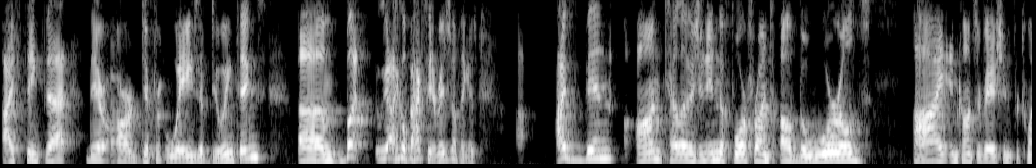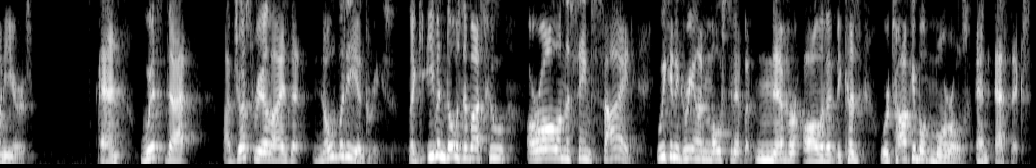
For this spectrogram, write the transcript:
I think that there are different ways of doing things. Um, but I go back to the original thing is I've been on television in the forefront of the world's eye in conservation for 20 years. And with that, I've just realized that nobody agrees. Like even those of us who are all on the same side, we can agree on most of it, but never all of it because we're talking about morals and ethics.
